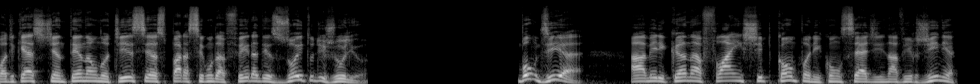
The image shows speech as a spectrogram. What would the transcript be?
Podcast Antena 1 Notícias para segunda-feira, 18 de julho. Bom dia! A americana Flying Ship Company, com sede na Virgínia,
